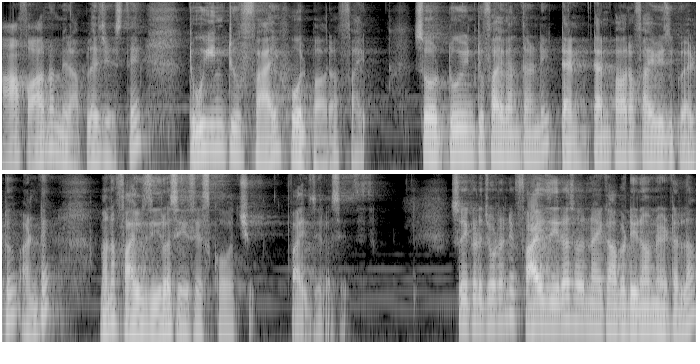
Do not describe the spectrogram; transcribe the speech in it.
ఆ ఫార్ములా మీరు అప్లై చేస్తే two into five whole power of five. So two into five ఎంత అండి? Ten. Ten power of five is equal to అంటే మనం ఫైవ్ జీరోస్ వేసేసుకోవచ్చు ఫైవ్ జీరోస్ వేసేసి సో ఇక్కడ చూడండి ఫైవ్ జీరోస్ ఉన్నాయి కాబట్టి డినామినేటర్లో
